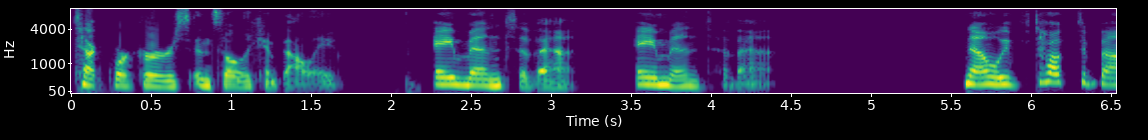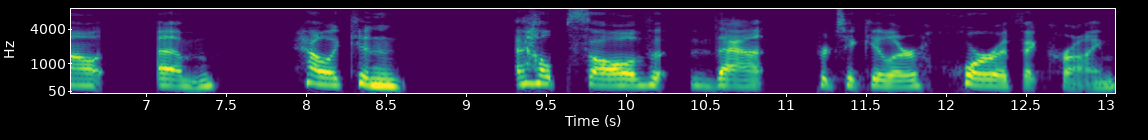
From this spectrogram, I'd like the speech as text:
tech workers in Silicon Valley. Amen to that. Amen to that. Now, we've talked about um, how it can help solve that particular horrific crime.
